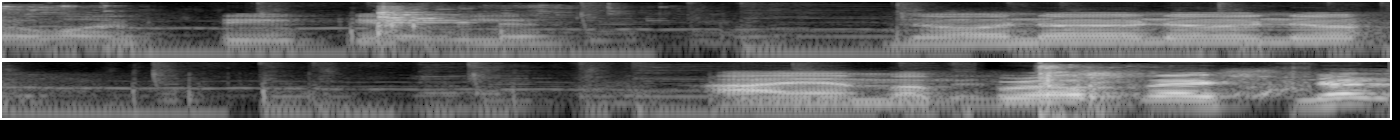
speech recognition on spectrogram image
for one big killer. No, no, no, no. I am a professional.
